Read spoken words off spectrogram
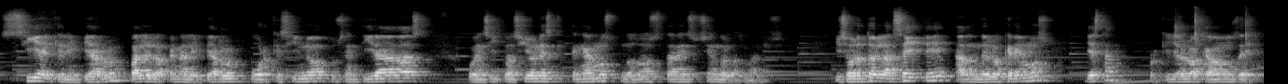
sí hay que limpiarlo, vale la pena limpiarlo porque si no, pues en tiradas o en situaciones que tengamos nos vamos a estar ensuciando las manos. Y sobre todo el aceite, a donde lo queremos, ya está, porque ya lo acabamos de,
